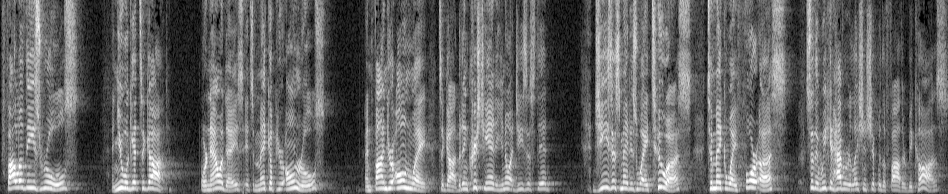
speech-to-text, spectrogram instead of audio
Follow these rules and you will get to God. Or nowadays, it's make up your own rules and find your own way to God. But in Christianity, you know what Jesus did? Jesus made his way to us to make a way for us so that we could have a relationship with the Father because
